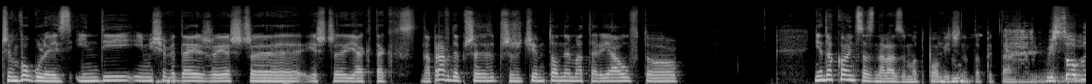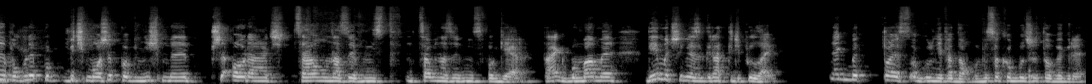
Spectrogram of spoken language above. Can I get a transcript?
czym w ogóle jest indie i mi się mhm. wydaje, że jeszcze, jeszcze jak tak naprawdę prze, przerzuciłem tonę materiałów, to nie do końca znalazłem odpowiedź mhm. na to pytanie. Wiesz co, my w ogóle być może powinniśmy przeorać całą nazewnictwo, całe nazewnictwo gier, tak? Bo mamy, wiemy czym jest gra AAA. Jakby to jest ogólnie wiadomo, wysokobudżetowe gry.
